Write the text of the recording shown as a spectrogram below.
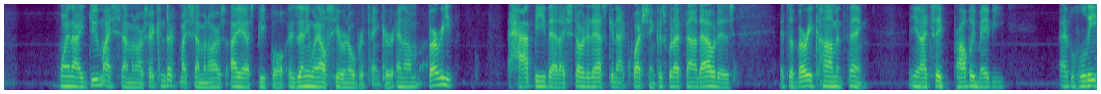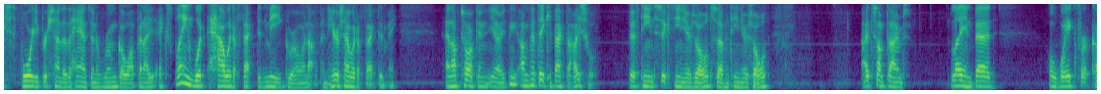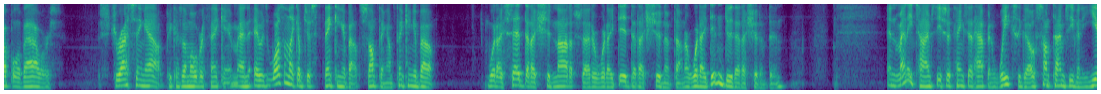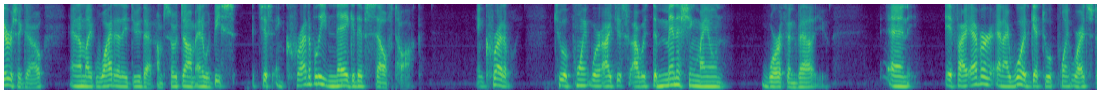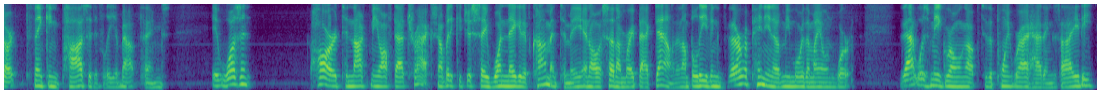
when I do my seminars, I conduct my seminars, I ask people, is anyone else here an overthinker? And I'm very happy that I started asking that question because what I found out is it's a very common thing. You know, I'd say probably maybe at least 40% of the hands in a room go up and I explain what how it affected me growing up and here's how it affected me. And I'm talking, you know, I'm going to take you back to high school. 15, 16 years old, 17 years old. I'd sometimes lay in bed awake for a couple of hours stressing out because I'm overthinking. And it was, wasn't like I'm just thinking about something. I'm thinking about what I said that I should not have said, or what I did that I shouldn't have done, or what I didn't do that I should have done. And many times these are things that happened weeks ago, sometimes even years ago. And I'm like, why did I do that? I'm so dumb. And it would be just incredibly negative self talk, incredibly, to a point where I just, I was diminishing my own worth and value. And if I ever, and I would get to a point where I'd start thinking positively about things, it wasn't hard to knock me off that track. Somebody could just say one negative comment to me, and all of a sudden I'm right back down, and I'm believing their opinion of me more than my own worth. That was me growing up to the point where I had anxiety.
